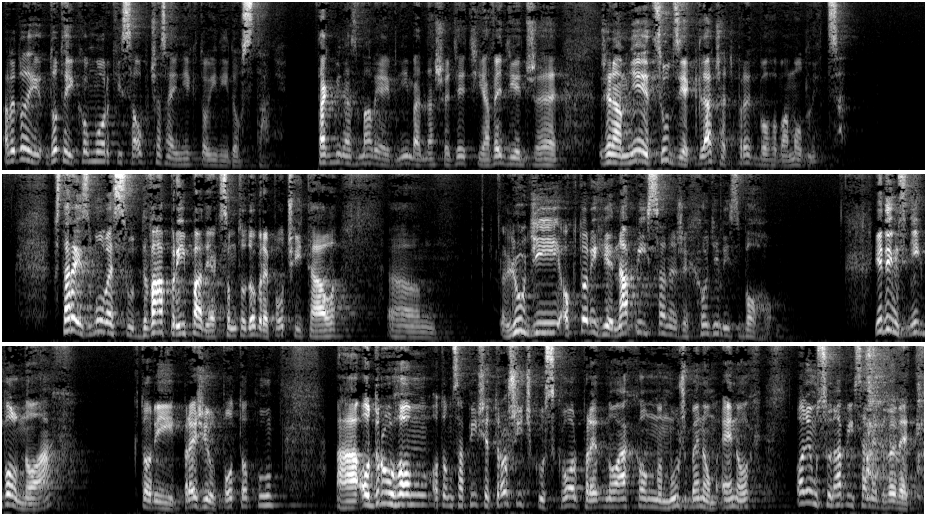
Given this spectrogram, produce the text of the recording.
ale do tej, do tej komórky sa občas aj niekto iný dostane. Tak by nás mali aj vnímať naše deti a vedieť, že, že nám nie je cudzie kľačať pred Bohom a modliť sa. V starej zmluve sú dva prípady, ak som to dobre počítal, um, ľudí, o ktorých je napísané, že chodili s Bohom. Jedným z nich bol Noach, ktorý prežil potopu a o druhom, o tom sa píše trošičku skôr pred Noachom, muž menom Enoch. O ňom sú napísané dve vety.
